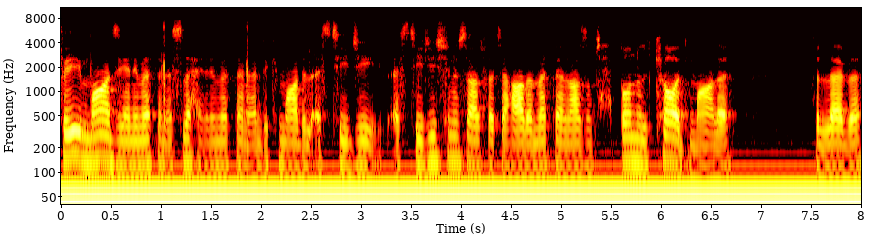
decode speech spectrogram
في mod يعني مثلا أسلحة يعني مثلا عندك mod ال STG ال STG شنو سالفته؟ هذا مثلا لازم تحطون الكود ماله في اللعبة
